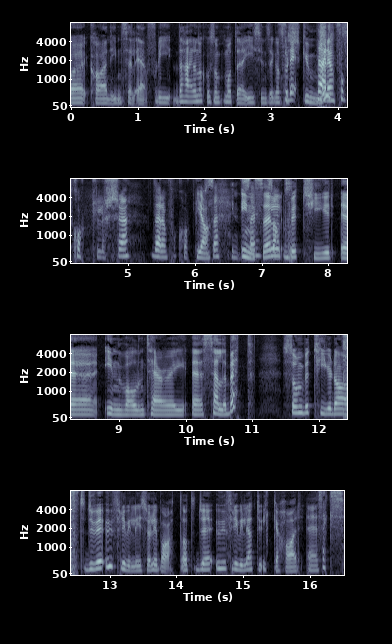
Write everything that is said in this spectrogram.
hva en incel er. Fordi det her er noe som på en måte jeg syns er ganske skummelt. det er en forkortelse. Det er en forkortelse. Incel sant? betyr eh, involuntary eh, celibate. Som betyr da at du er ufrivillig sølibat. At du er ufrivillig at du ikke har eh, sex.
